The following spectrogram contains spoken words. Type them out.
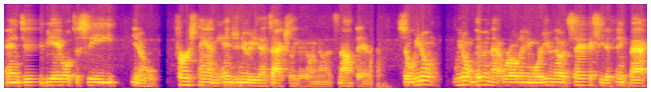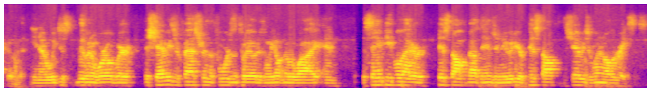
and to be able to see you know firsthand the ingenuity that's actually going on. It's not there. So we don't we don't live in that world anymore, even though it's sexy to think back of it. You know, we just live in a world where the Chevys are faster than the Fords and Toyotas, and we don't know why. And the same people that are pissed off about the ingenuity are pissed off that the Chevys are winning all the races.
